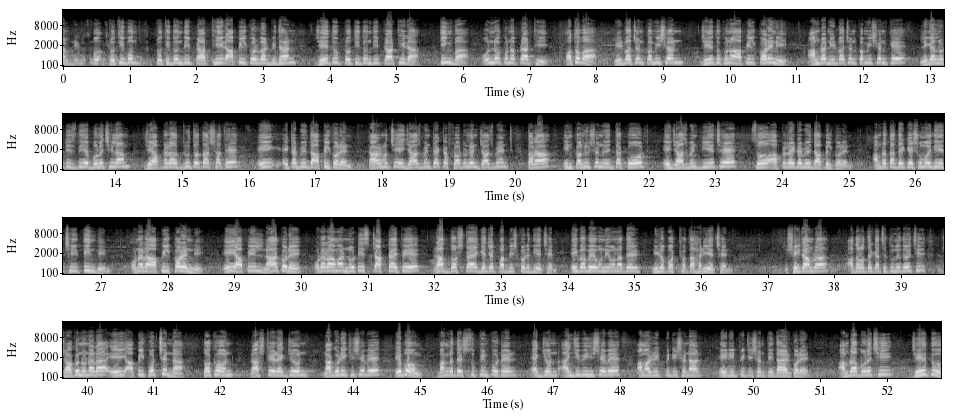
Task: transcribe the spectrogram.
প্রতিদ্বন্দ্বী প্রার্থীর আপিল করবার বিধান, যেহেতু প্রতিদ্বন্দ্বী প্রার্থীরা কিংবা অন্য কোনো প্রার্থী অথবা নির্বাচন কমিশন যেহেতু কোনো আপিল করেনি আমরা নির্বাচন কমিশনকে লিগ্যাল নোটিশ দিয়ে বলেছিলাম যে আপনারা দ্রুততার সাথে এই, এটার বিরুদ্ধে আপিল করেন। কারণ হচ্ছে এই জাজমেন্টটা একটা ফ্রডুলেন্ট জাজমেন্ট তারা in collusion with the court এই জাজমেন্ট নিয়েছে সো আপনারা এটার বিরুদ্ধে আপিল করেন। আমরা তাদেরকে সময় দিয়েছি তিন দিন। ওনারা আপিল করেননি। এই আপিল না করে ওনারা আমার নোটিশ চারটায় পেয়ে রাত দশটায় গেজেট পাবলিশ করে দিয়েছেন। এইভাবে উনি ওনাদের নিরপেক্ষতা হারিয়েছেন। সেইটা আমরা আদালতের কাছে তুলে ধরেছি। যখন ওনারা এই আপিল করছেন না, তখন রাষ্ট্রের একজন নাগরিক হিসেবে এবং বাংলাদেশ সুপ্রিম কোর্টের একজন আইনজীবী হিসেবে আমার রিট পিটিশনার এই রিট পিটিশনটি দায়ের করেন। আমরা বলেছি, যেহেতু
